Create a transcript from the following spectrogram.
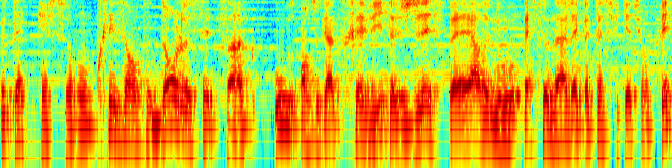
Peut-être qu'elles seront présentes dans le 7.5 ou en tout cas très vite, j'espère, de nouveaux personnages avec la classification fait.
